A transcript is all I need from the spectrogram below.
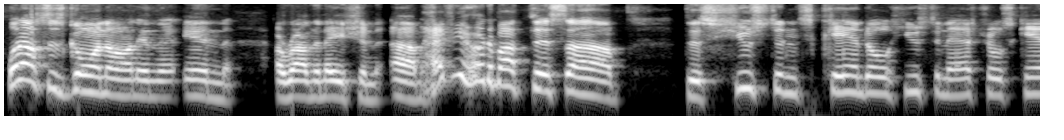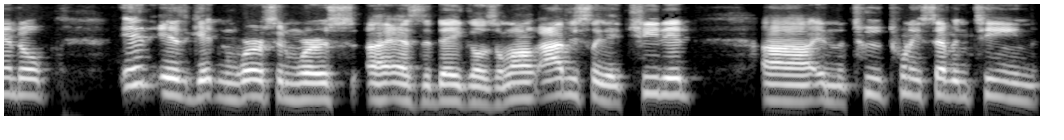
what else is going on in the in around the nation? Um, have you heard about this uh, this Houston scandal, Houston Astro scandal? It is getting worse and worse uh, as the day goes along. Obviously, they cheated uh, in the two, 2017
